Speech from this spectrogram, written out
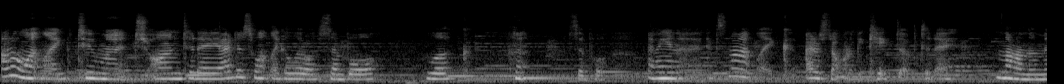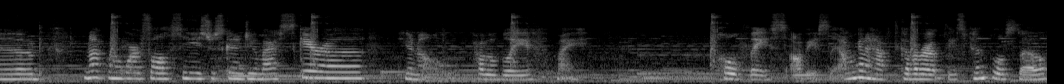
I don't want like too much on today. I just want like a little simple look. simple. I mean, it's not like, I just don't want to be caked up today. I'm not in the mood. I'm not going to wear falsies. Just going to do mascara. You know, probably my whole face, obviously. I'm gonna have to cover up these pimples though.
